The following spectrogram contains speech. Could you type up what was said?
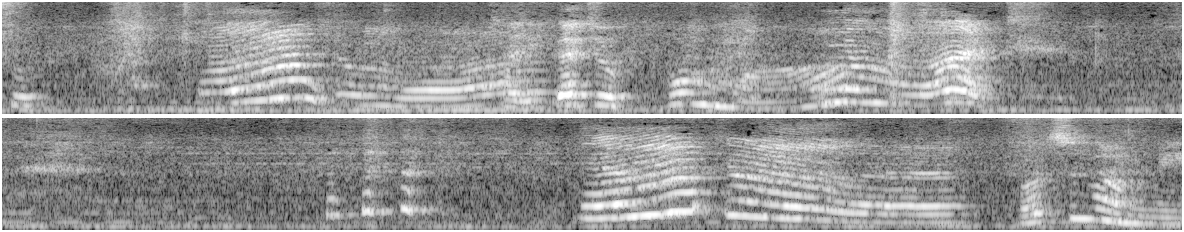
షూ సరిగ్గా చెప్పు వచ్చు మమ్మీ.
